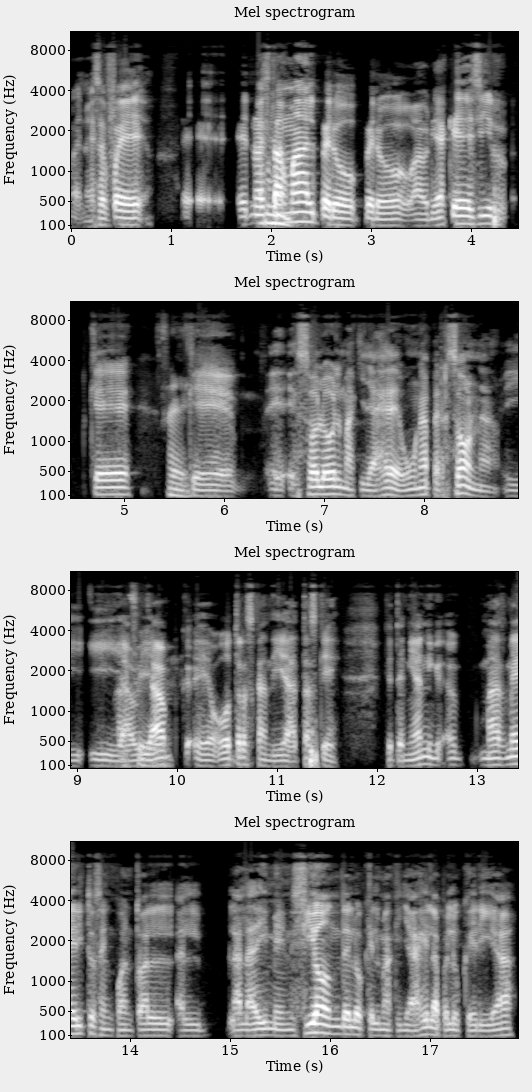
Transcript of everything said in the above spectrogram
Bueno, eso fue eh, no está mal, pero, pero habría que decir que, que es solo el maquillaje de una persona y, había eh, otras candidatas que, que, tenían más méritos en cuanto al, a la dimensión de lo que el maquillaje y la peluquería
